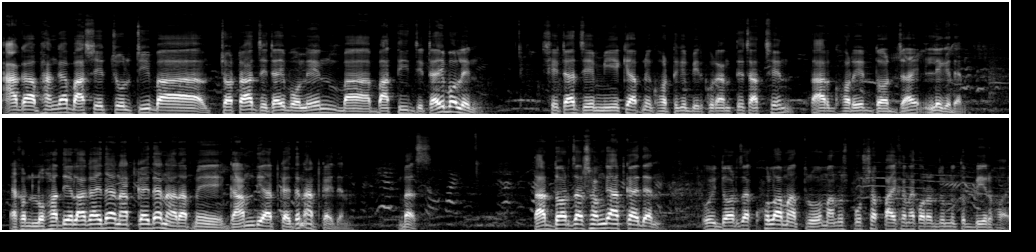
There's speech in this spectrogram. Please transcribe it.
আগা ভাঙ্গা বাঁশের চলটি বা চটা যেটাই বলেন বা বাতি যেটাই বলেন, সেটা যে মেয়েকে আপনি ঘর থেকে বের করে আনতে চাচ্ছেন, তার ঘরের দরজায় লেগে দেন। এখন লোহা দিয়ে লাগাই দেন, আটকায় দেন, আর আপনি গাম দিয়ে আটকায় দেন আটকায় দেন। ব্যাস। তার দরজার সঙ্গে আটকায় দেন। ওই দরজা খোলা মাত্র, মানুষ প্রস্রাব পায়খানা করার জন্য তো বের হয়।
